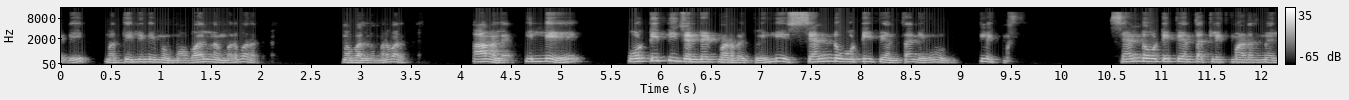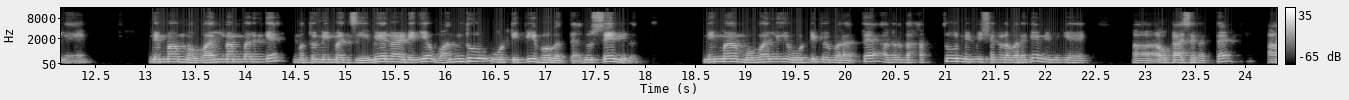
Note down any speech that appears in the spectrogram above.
ಐ ಡಿ ಮತ್ತೆ ಇಲ್ಲಿ ನಿಮ್ಮ ಮೊಬೈಲ್ ನಂಬರ್ ಬರುತ್ತೆ. ಮೊಬೈಲ್ ನಂಬರ್ ಬರುತ್ತೆ. ಆಮೇಲೆ ಇಲ್ಲಿ ಒ ಟಿ ಪಿ ಜನರೇಟ್ ಮಾಡಬೇಕು. ಇಲ್ಲಿ ಸೆಂಡ್ ಒ ಟಿ ಪಿ ಅಂತ ನೀವು ಕ್ಲಿಕ್ ಮಾಡಿ. ಸೆಂಡ್ ಒ ಟಿ ಪಿ ಅಂತ ಕ್ಲಿಕ್ ಮಾಡಿದ್ಮೇಲೆ ನಿಮ್ಮ ಮೊಬೈಲ್ ನಂಬರ್ಗೆ ಮತ್ತು ನಿಮ್ಮ ಜಿಮೇಲ್ ಐ ಡಿಗೆ ಒಂದು ಒ ಟಿ ಪಿ ಹೋಗುತ್ತೆ. ಅದು ಸೇಮ್ ಇರುತ್ತೆ. ನಿಮ್ಮ ಮೊಬೈಲ್ಗೆ ಒ ಟಿ ಪಿ ಬರುತ್ತೆ. ಅದರದ್ದು ಹತ್ತು ನಿಮಿಷಗಳವರೆಗೆ ನಿಮಗೆ ಅವಕಾಶ ಇರುತ್ತೆ. ಆ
